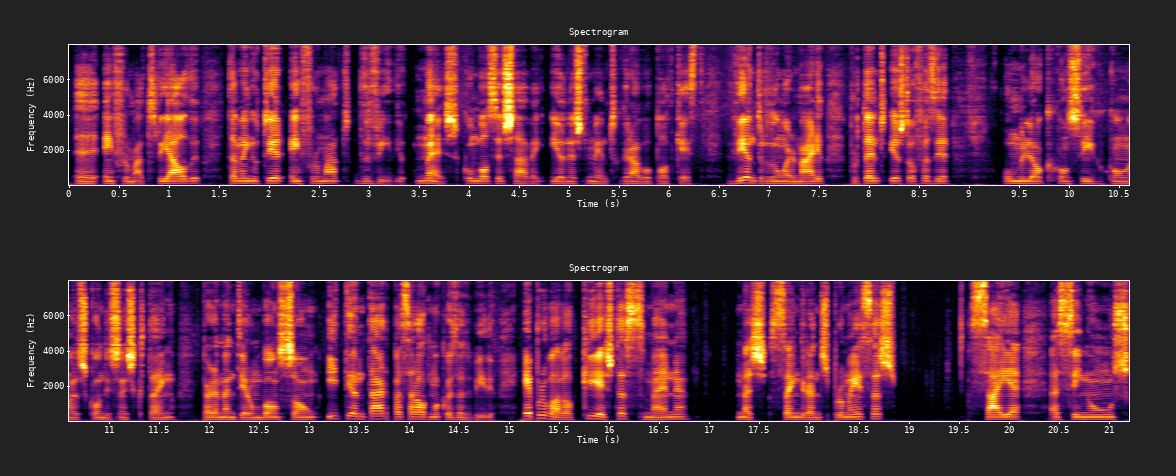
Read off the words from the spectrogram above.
uh, em formato de áudio, também o ter em formato de vídeo. Mas, como vocês sabem, eu neste momento gravo o podcast dentro de um armário, portanto, eu estou a fazer o melhor que consigo com as condições que tenho para manter um bom som e tentar passar alguma coisa de vídeo. É provável que esta semana mas sem grandes promessas, saia assim uns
